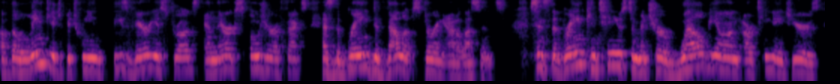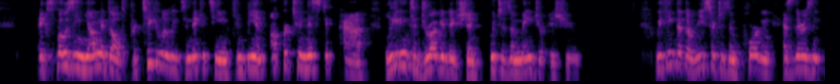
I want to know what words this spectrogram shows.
of the linkage between these various drugs and their exposure effects as the brain develops during adolescence. Since the brain continues to mature well beyond our teenage years, Exposing young adults, particularly to nicotine, can be an opportunistic path leading to drug addiction, which is a major issue. We think that the research is important as there is an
